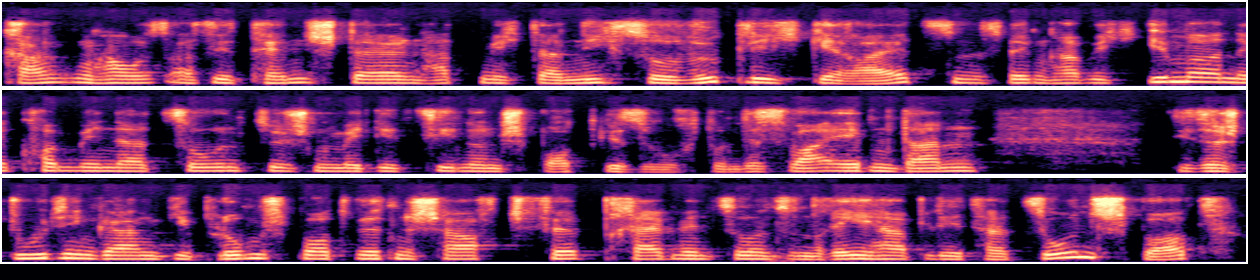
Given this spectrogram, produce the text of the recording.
Krankenhausassistenzstellen hat mich da nicht so wirklich gereizt. Und deswegen habe ich immer eine Kombination zwischen Medizin und Sport gesucht. Und das war eben dann dieser Studiengang Diplom-Sportwissenschaft für Präventions- und Rehabilitationssport,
